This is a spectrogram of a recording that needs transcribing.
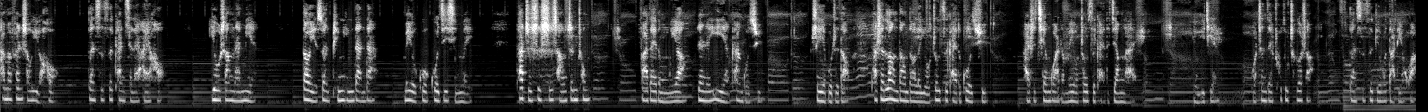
他们分手以后，段思思看起来还好，忧伤难免，倒也算平平淡淡，没有过过激行为。他只是时常争冲，发呆的模样，任人一眼看过去，谁也不知道他是浪荡到了有周子凯的过去，还是牵挂着没有周子凯的将来。有一天，我正在出租车上，段思思给我打电话。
